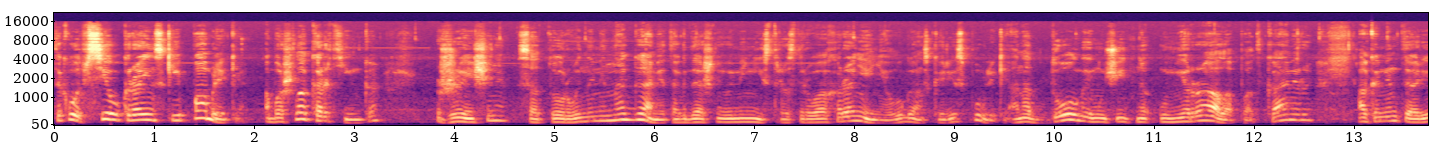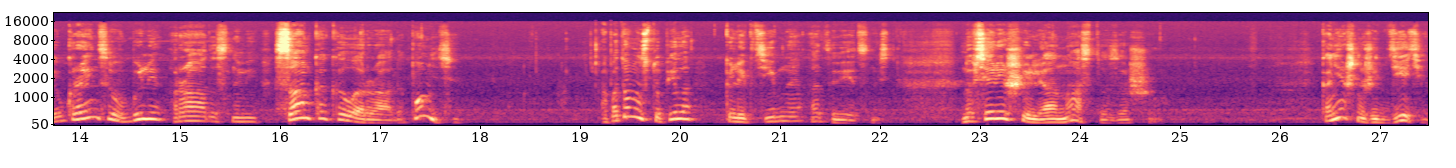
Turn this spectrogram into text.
Так вот, все украинские паблики обошла картинка – женщины с оторванными ногами тогдашнего министра здравоохранения Луганской республики. Она долго и мучительно умирала под камерой, а комментарии украинцев были радостными. Самка Колорадо, помните? А потом наступила коллективная ответственность. Но все решили, а нас-то за что? Конечно же, дети,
